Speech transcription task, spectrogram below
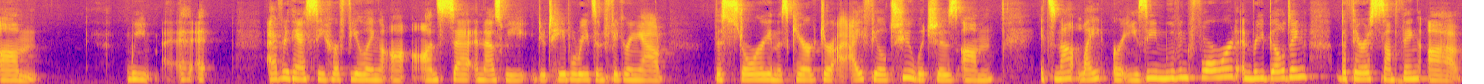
Um, we, everything I see her feeling on, on set and as we do table reads and figuring out this story and this character, I, I feel too, which is, um, it's not light or easy moving forward and rebuilding, but there is something uh,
